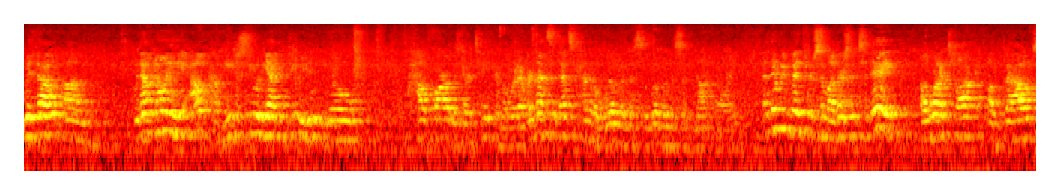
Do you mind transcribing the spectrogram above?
without, um, without knowing the outcome. He just knew what he had to do. He didn't know how far it was going to take him or whatever. And that's, that's kind of a wilderness, the wilderness of not knowing. And then we've been through some others. And today I want to talk about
